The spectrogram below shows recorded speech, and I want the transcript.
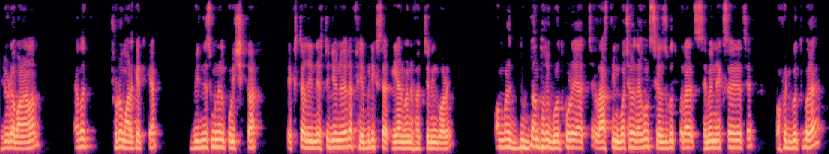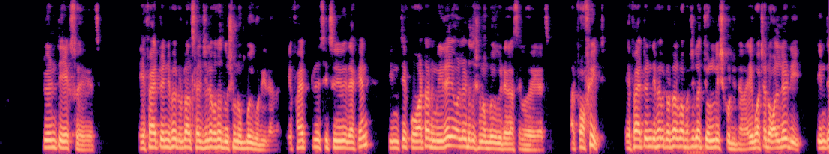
ভিডিওটা বানালাম? এত ছোট মার্কেট ক্যাপ বিজনেস মডেল পরিষ্কার টেক্সটাইল ইন্ডাস্ট্রির জন্য এরা ফেব্রিক্স আর এয়ার ম্যানুফ্যাকচারিং করে। কোম্পানি দুর্দান্ত হয়ে গ্রোথ করে যাচ্ছে। লাস্ট তিন বছরে দেখুন সেলস গ্রোথ প্রায় সেভেন এক্স হয়ে গেছে প্রফিট গ্রোথ প্রায় টোয়েন্টি এক্স হয়ে গেছে। FY twenty five total sale ছিল কত? দুশো নব্বই কোটি টাকা। এফআই টোয়েন্টি সিক্স যদি দেখেন, তিনটে কোয়ার্টার মিলেই অলরেডি দুশো নব্বই কোটি টাকা সেল হয়ে গেছে। আর profit FY twenty five total profit ছিল চল্লিশ কোটি টাকা। এই বছর অলরেডি তিনটে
